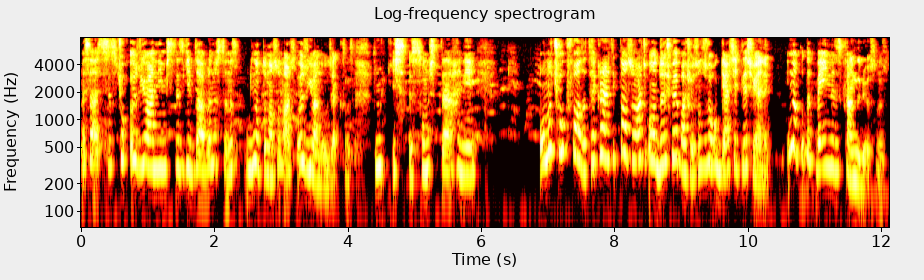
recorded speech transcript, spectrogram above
Mesela siz çok özgüvenliymişsiniz gibi davranırsanız bir noktadan sonra artık özgüven olacaksınız. Çünkü sonuçta hani onu çok fazla tekrar ettikten sonra artık ona dönüşmeye başlıyorsunuz ve o gerçekleşiyor yani. Bir noktada beyninizi kandırıyorsunuz.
